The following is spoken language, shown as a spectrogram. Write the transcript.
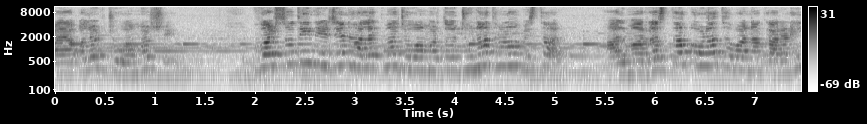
કાયાપલટ જોવા મળશે. વર્ષોથી નિર્જન હાલતમાં જોવા મળતો વિસ્તાર હાલમાં રસ્તા પહોળા થવાના કારણે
